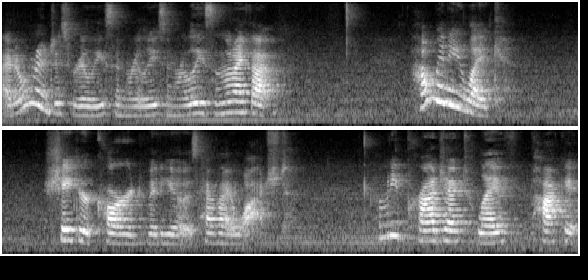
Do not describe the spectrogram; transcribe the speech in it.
I don't want to just release and release and release. And then I thought, like shaker card videos have I watched? How many project life pocket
